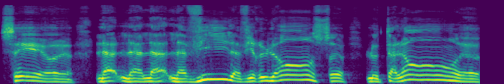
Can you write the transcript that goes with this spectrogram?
c'est euh, la, la, la, la vie, la virulence, le talent, euh,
